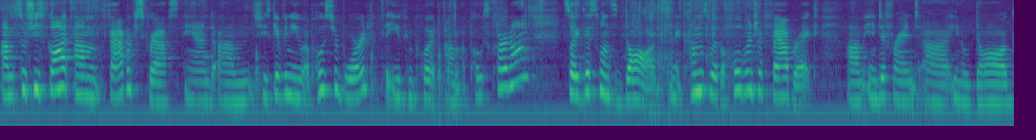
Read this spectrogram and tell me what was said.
Um, so she's got um, fabric scraps and um, she's given you a poster board that you can put um, a postcard on. So like this one's dogs and it comes with a whole bunch of fabric in different, uh, you know, dog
